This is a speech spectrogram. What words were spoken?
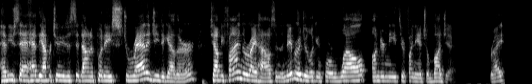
have you sa- had the opportunity to sit down and put a strategy together to help you find the right house in the neighborhood you're looking for well underneath your financial budget right?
